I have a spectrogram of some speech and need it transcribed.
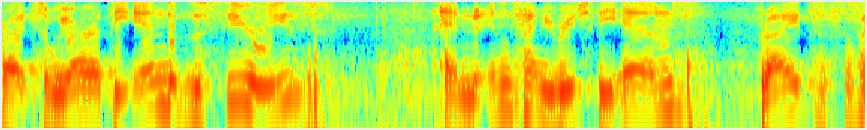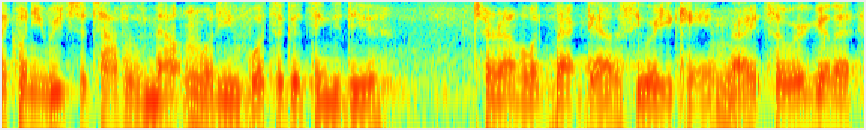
All right, so we are at the end of the series, and anytime you reach the end, right? It's just like when you reach the top of a mountain. What do you? What's a good thing to do? Turn around and look back down and see where you came, right? So we're going to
